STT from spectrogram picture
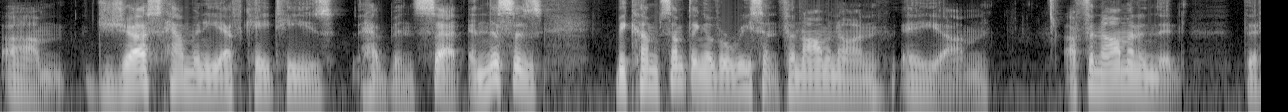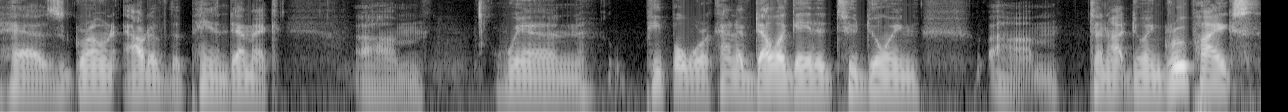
um, just how many FKTs have been set. And this has become something of a recent phenomenon, a, um, a phenomenon that, that has grown out of the pandemic um, when people were kind of delegated to doing. Um, to not doing group hikes,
